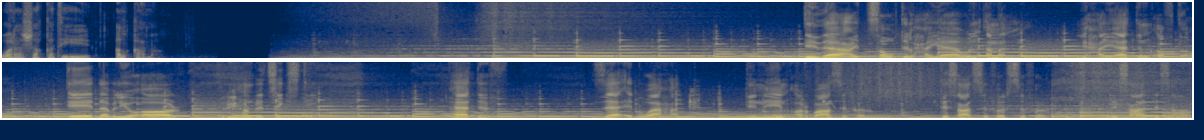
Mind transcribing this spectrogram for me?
ورشاقة القامة. إذاعة صوت الحياة والأمل لحياة أفضل. AWR 360 هاتف زائد واحد. اثنين أربعة صفر تسعة صفر صفر تسعة تسعة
